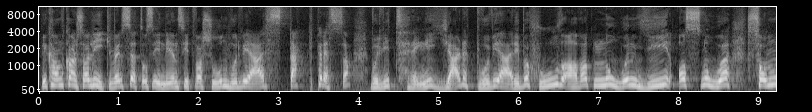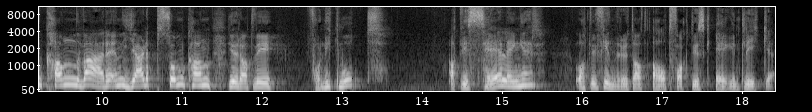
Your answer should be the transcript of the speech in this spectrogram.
Vi kan kanskje allikevel sette oss inn i en situasjon hvor vi er sterkt pressa, hvor vi trenger hjelp, hvor vi er i behov av at noen gir oss noe som kan være en hjelp som kan gjøre at vi får nytt mot, at vi ser lenger, og at vi finner ut at alt faktisk egentlig ikke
